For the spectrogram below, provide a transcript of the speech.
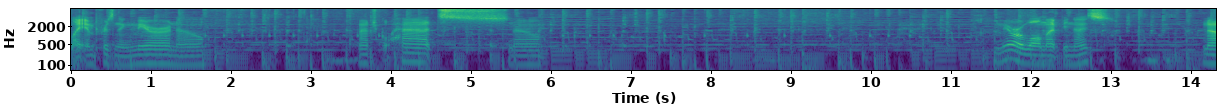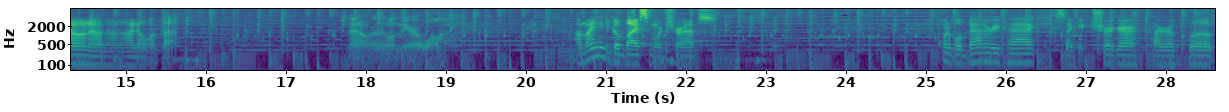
Light Imprisoning Mirror, no. Magical Hats no. Mirror wall might be nice. No, no, no, no, I don't want that. I don't really want mirror wall. I might need to go buy some more traps. Portable battery pack, psychic trigger, pyro cloak.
